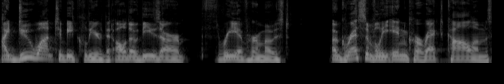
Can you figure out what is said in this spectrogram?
I do want to be clear that although these are three of her most aggressively incorrect columns,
